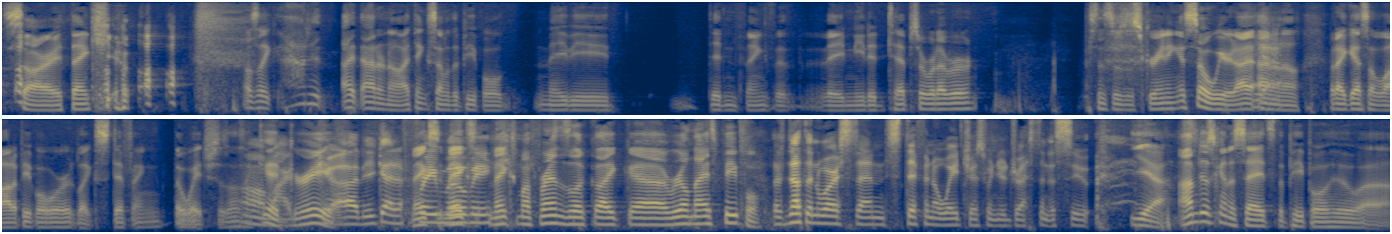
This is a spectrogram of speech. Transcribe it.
sorry. Thank you. I was like, how did I? I don't know. I think some of the people maybe didn't think that they needed tips or whatever since was a screening. It's so weird. I, I Yeah. don't know. But I guess a lot of people were like stiffing the waitresses. I was like, oh good my grief. god, you got a free Makes, makes, movie. makes my friends look like uh, real nice people. There's nothing worse than stiffing a waitress when you're dressed in a suit. Yeah, I'm just gonna say it's the people who uh,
